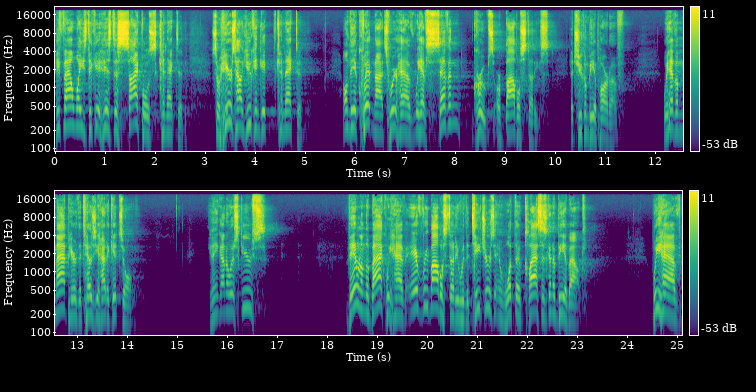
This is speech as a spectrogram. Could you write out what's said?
He found ways to get his disciples connected. So here's how you can get connected. On the equip nights, we have we have seven groups or Bible studies that you can be a part of. We have a map here that tells you how to get to them. You ain't got no excuse. Then on the back, we have every Bible study with the teachers and what the class is going to be about. We have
